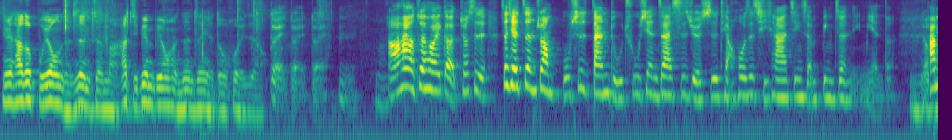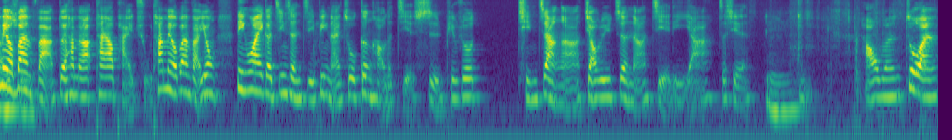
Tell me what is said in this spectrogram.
因为他都不用很认真嘛，他即便不用很认真也都会这样。对对对，嗯。好，还有最后一个就是这些症状不是单独出现在视觉失调或是其他精神病症里面的，他没有办法，对他没有他要排除，他没有办法用另外一个精神疾病来做更好的解释，比如说情障啊、焦虑症啊、解离啊这些。嗯，好，我们做完，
